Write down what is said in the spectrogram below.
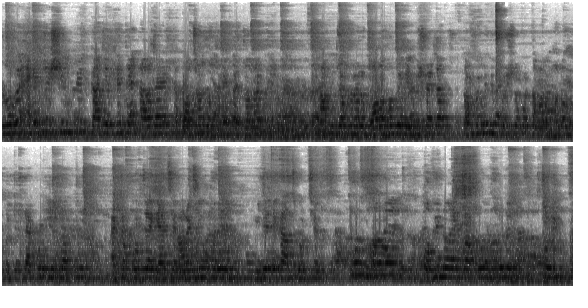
এবং একজন শিল্পীর কাজের ক্ষেত্রে আলাদা একটা পছন্দ থাকে একটা জনার আপনি যখন আরও বড় হবেন এই বিষয়টা তখন যদি প্রশ্ন করতে আমার ভালো হতো। কিন্তু এখন যেহেতু আপনি একটা পর্যায়ে গেছেন অনেকদিন ধরে মিডিয়াতে কাজ করছেন। কোন ধরনের অভিনয় বা কোন ধরনের চরিত্র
